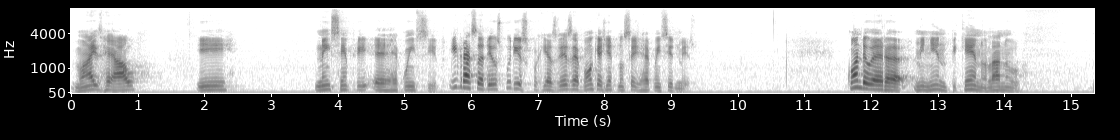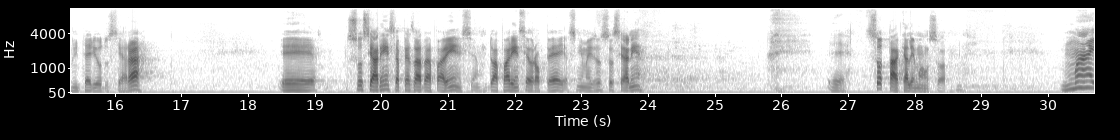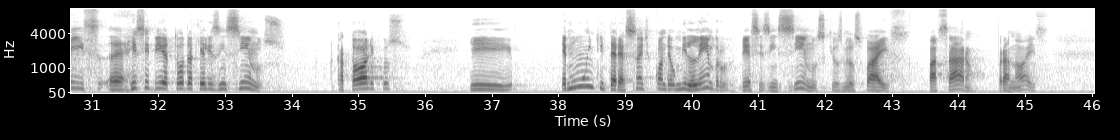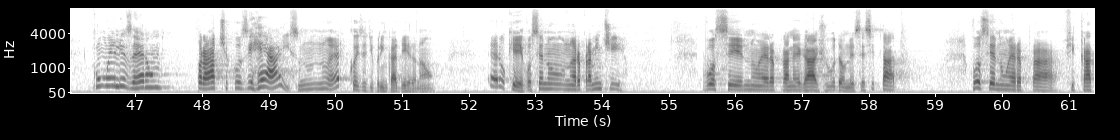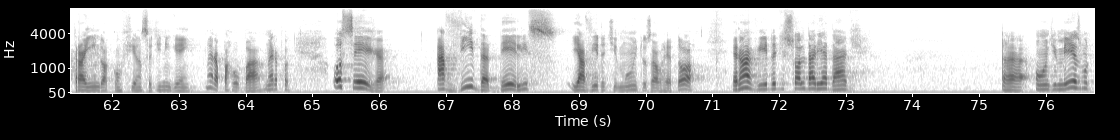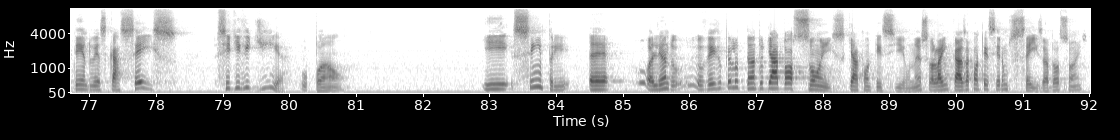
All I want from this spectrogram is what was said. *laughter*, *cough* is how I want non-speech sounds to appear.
mais real e nem sempre é reconhecido. E graças a Deus por isso, porque às vezes é bom que a gente não seja reconhecido mesmo. Quando eu era menino pequeno, lá no, no interior do Ceará, é, sou cearense, apesar da aparência, da aparência europeia, assim, mas eu sou cearense. É, sotaque alemão só mas é, recebia todos aqueles ensinos católicos e é muito interessante quando eu me lembro desses ensinos que os meus pais passaram para nós, como eles eram práticos e reais, não era coisa de brincadeira, não. Era o quê? Você não, não era para mentir, você não era para negar ajuda ao necessitado, você não era para ficar traindo a confiança de ninguém, não era para roubar, não era para. Ou seja, a vida deles e a vida de muitos ao redor era uma vida de solidariedade, ah, onde mesmo tendo escassez, se dividia o pão. E sempre é, olhando, eu vejo pelo tanto de adoções que aconteciam. Né? Só lá em casa aconteceram seis adoções.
